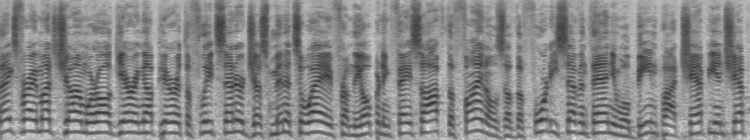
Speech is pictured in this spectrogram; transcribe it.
Thanks very much, John. We're all gearing up here at the Fleet Center, just minutes away from the opening face-off, the finals of the 47th annual Beanpot Championship.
